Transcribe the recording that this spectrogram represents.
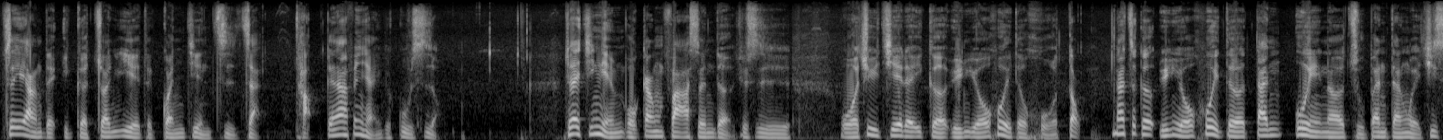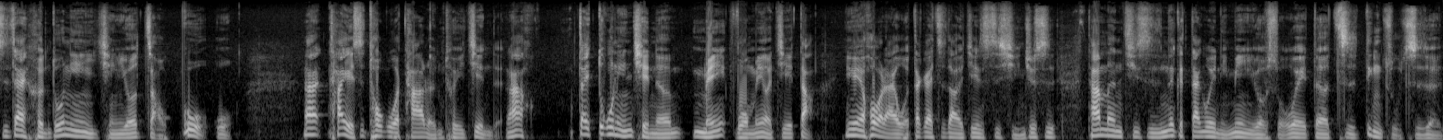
这样的一个专业的关键字在。好，跟大家分享一个故事哦，就在今年我刚发生的，就是我去接了一个云游会的活动。那这个云游会的单位呢，主办单位其实在很多年以前有找过我，那他也是透过他人推荐的。那在多年前呢，没我没有接到，因为后来我大概知道一件事情，就是他们其实那个单位里面有所谓的指定主持人，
